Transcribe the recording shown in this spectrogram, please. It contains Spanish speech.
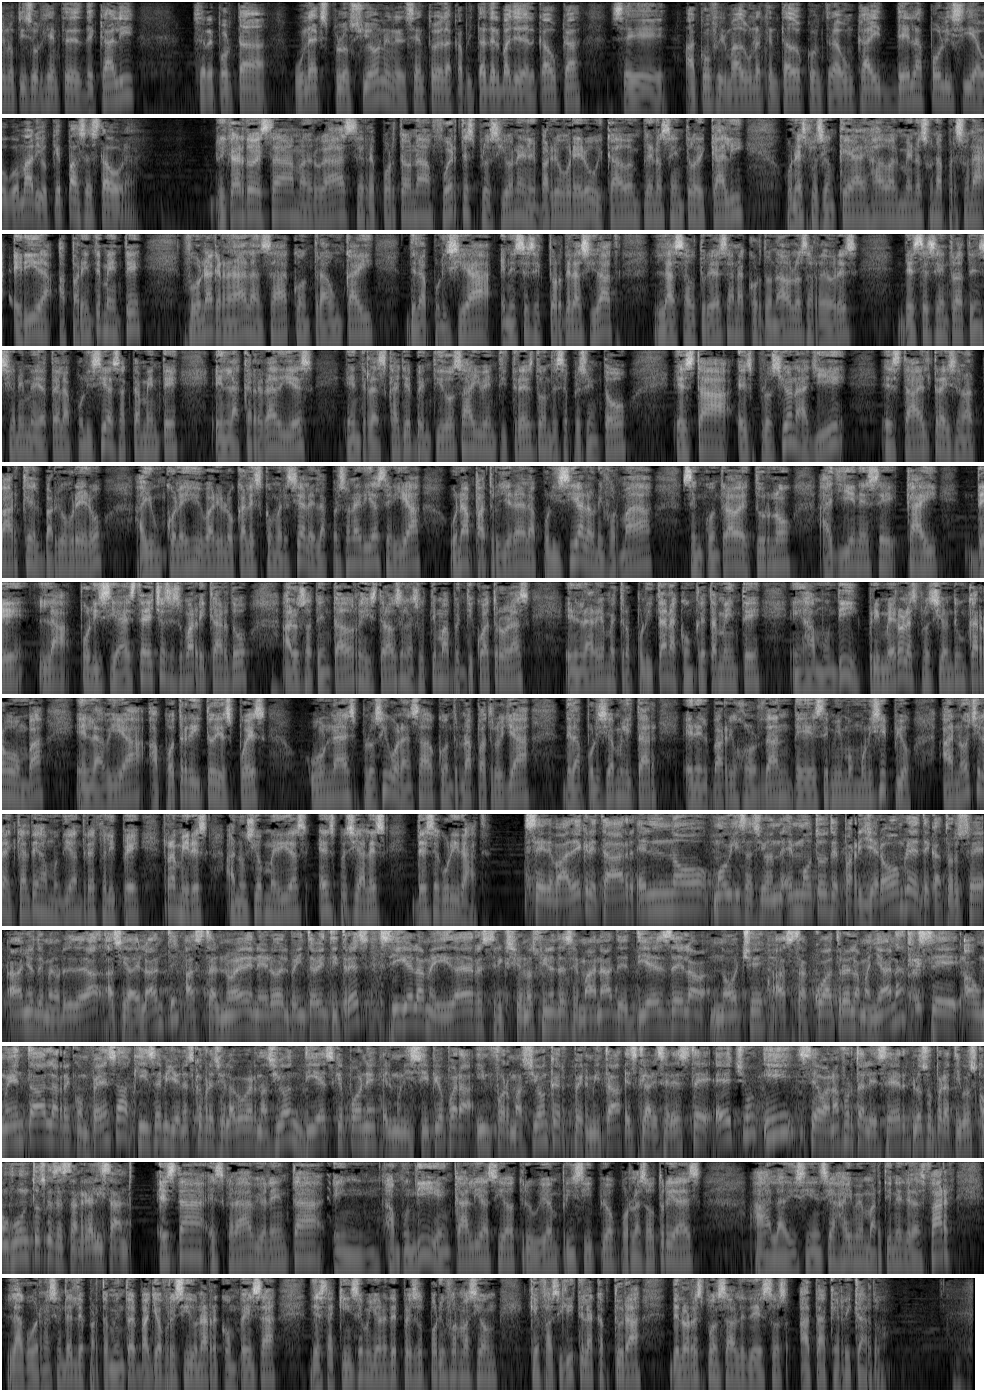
Noticia urgente desde Cali. Se reporta una explosión en el centro de la capital del Valle del Cauca. Se ha confirmado un atentado contra un CAI de la policía. Hugo Mario, ¿qué pasa hasta ahora? Ricardo, esta madrugada se reporta una fuerte explosión en el barrio obrero ubicado en pleno centro de Cali, una explosión que ha dejado al menos una persona herida. Aparentemente fue una granada lanzada contra un CAI de la policía en ese sector de la ciudad. Las autoridades han acordonado los alrededores de este centro de atención inmediata de la policía, exactamente en la carrera 10, entre las calles 22A y 23, donde se presentó esta explosión. Allí está el tradicional parque del barrio obrero, hay un colegio y varios locales comerciales. La persona herida sería una patrullera de la policía. La uniformada se encontraba de turno allí en ese CAI de la policía. Este hecho se suma, Ricardo, a los atentados registrados en las últimas 24 horas en el área metropolitana, concretamente en Jamundí. Primero la explosión de un carro bomba en la vía a Potrerito y después un explosivo lanzado contra una patrulla de la Policía Militar en el barrio Jordán de ese mismo municipio. Anoche el alcalde de Jamundí, Andrés Felipe Ramírez, anunció medidas especiales de seguridad. Se va a decretar el no movilización en motos de parrillero hombre desde 14 años de menores de edad hacia adelante hasta el 9 de enero del 2023. Sigue la medida de restricción los fines de semana de 10 de la noche hasta 4 de la mañana. Se aumenta la recompensa, 15 millones que ofreció la gobernación, 10 que pone el municipio para información que permita esclarecer este hecho y se van a fortalecer los operativos conjuntos que se están realizando. Esta escalada violenta en Jamundí, en Cali, ha sido atribuida en principio por las autoridades a la disidencia Jaime Martínez de las FARC. La gobernación del departamento del Valle ha ofrecido una recompensa de hasta 15 millones de pesos por información que facilite la captura de los responsables de estos ataques. Ricardo.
